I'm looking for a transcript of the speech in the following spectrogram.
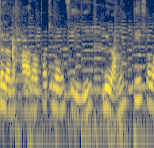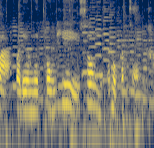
ร็จแล้วนะคะ เราก็จะลงสีเหลืองที่สว่างกว่าเดิมในตรงที่ส้มกระทบกับแสงนะคะ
